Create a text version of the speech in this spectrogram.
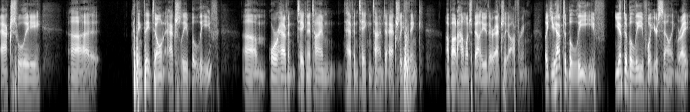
actually, uh, I think they don't actually believe um, or haven't taken a time, haven't taken time to actually think about how much value they're actually offering. Like you have to believe, you have to believe what you're selling, right?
